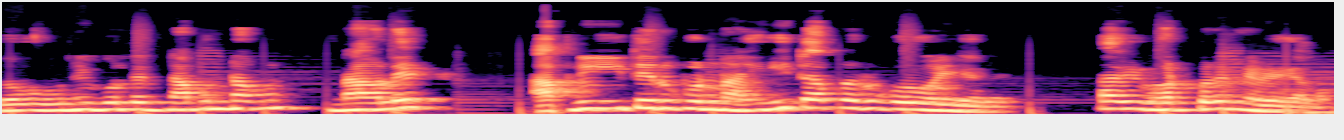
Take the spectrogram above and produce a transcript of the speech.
তো উনি বললেন, নামুন নামুন, না হলে আপনি ইটের উপর না, ইট আপনার উপর হয়ে যাবে। আমি ভট করে নেমে গেলাম।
